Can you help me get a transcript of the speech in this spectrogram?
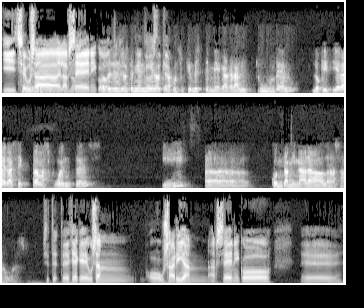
Y se usa el arsénico. Entonces ellos tenían miedo este que la construcción de este mega gran túnel lo que hiciera era secar las fuentes y uh, contaminara las aguas. Sí, te, decía que usan o usarían arsénico, eh,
